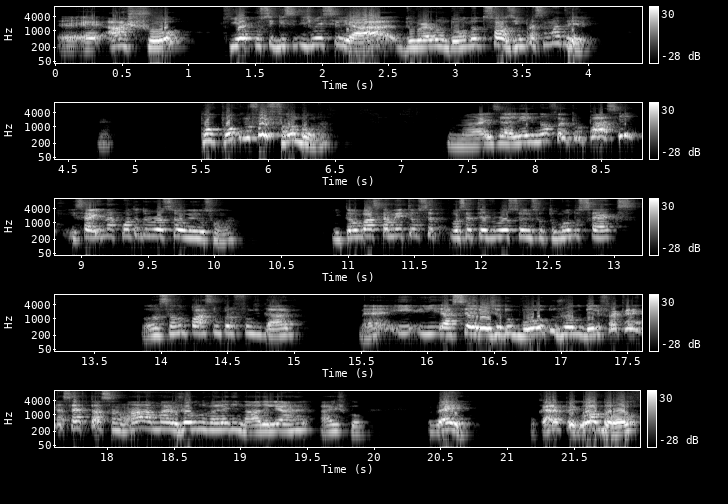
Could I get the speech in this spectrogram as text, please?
É, é, achou que ia conseguir se desvencilhar do Aaron Donald sozinho para cima dele. Né? Por pouco não foi fumble, né? Mas ali ele não foi pro passe e saiu na conta do Russell Wilson, né? Então, basicamente, você, você teve o Russell Wilson tomando sexo, lançando passe em profundidade, né? E, e, a cereja do bolo do jogo dele foi aquela interceptação. Ah, mas o jogo não valia de nada, ele arriscou. Velho, o cara pegou a bola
